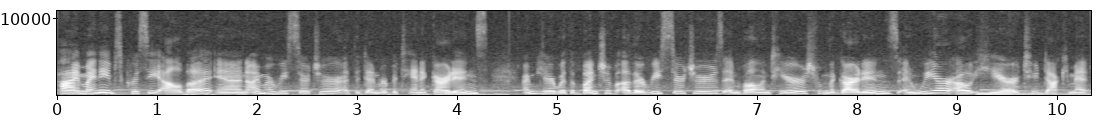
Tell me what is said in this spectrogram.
Hi, my name's Chrissy Alba and I'm a researcher at the Denver Botanic Gardens. I'm here with a bunch of other researchers and volunteers from the gardens and we are out here to document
